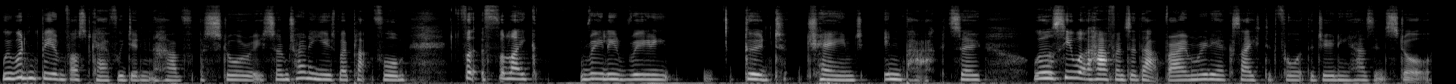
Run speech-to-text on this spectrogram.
We wouldn't be in foster care if we didn't have a story. So I'm trying to use my platform for for like really, really good change impact. So we'll see what happens with that, but I'm really excited for what the journey has in store.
